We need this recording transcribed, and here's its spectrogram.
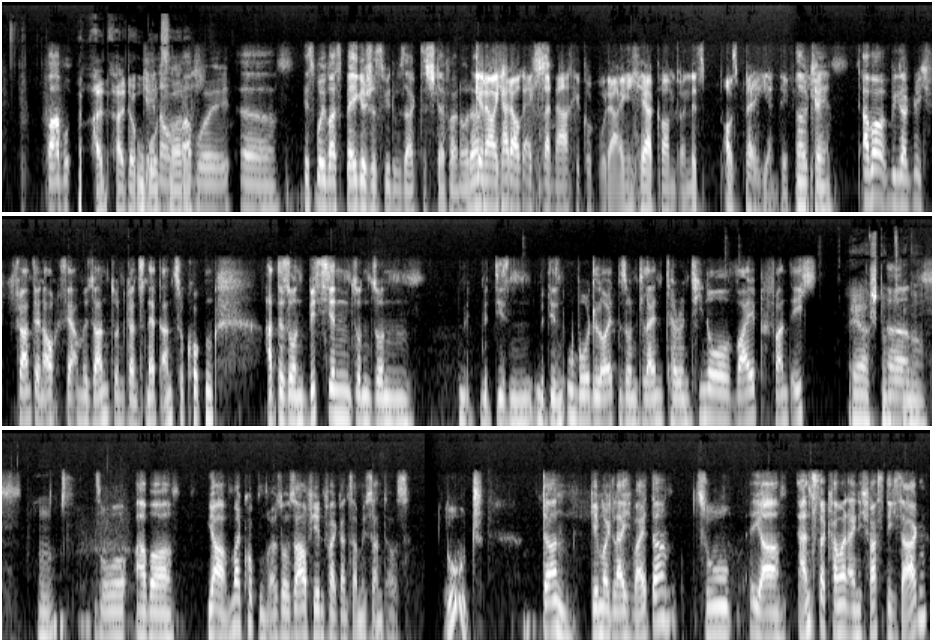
war wohl, Alt, alter U-Boot-Fahrer. Genau, war wohl, äh, ist wohl was Belgisches, wie du sagtest, Stefan, oder? Genau, ich hatte auch extra nachgeguckt, wo der eigentlich herkommt und ist aus Belgien, definitiv. Okay. Aber wie gesagt, ich fand den auch sehr amüsant und ganz nett anzugucken. Hatte so ein bisschen so so ein mit, mit diesen, mit diesen U-Boot-Leuten so einen kleinen Tarantino-Vibe, fand ich. Ja, stimmt, ähm, genau. Mhm. So, aber ja, mal gucken. Also sah auf jeden Fall ganz amüsant aus. Gut, dann gehen wir gleich weiter zu, ja, ernster kann man eigentlich fast nicht sagen.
